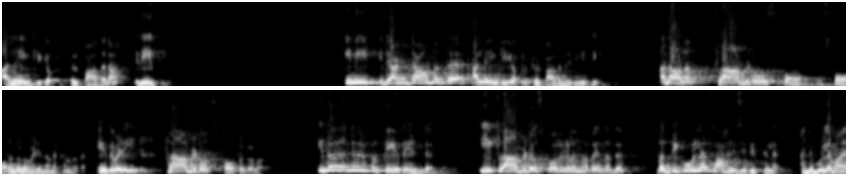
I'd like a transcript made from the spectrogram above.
അലൈംഗിക പ്രത്യുൽപാദന രീതി. ഇനി രണ്ടാമത്തെ അലൈംഗിക പ്രത്യുൽപാദന രീതി. അതാണ് ക്ലാമിഡോ സ്പോ സ്പോറുകൾ വഴി നടക്കുന്നത്. ഏതുവഴി ക്ലാമിഡോ സ്പോറുകൾ ഇത് തന്നെ ഒരു പ്രത്യേകതയുണ്ട്. ഈ ക്ലാമിഡോ സ്പോറുകൾ എന്ന് പറയുന്നത് പ്രതികൂല സാഹചര്യത്തിൽ അനുകൂലമായ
